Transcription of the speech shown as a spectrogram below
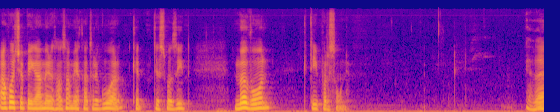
Apo që pejgamberi sa sam ia ka treguar këtë dispozitë më vonë këtij personi. Edhe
